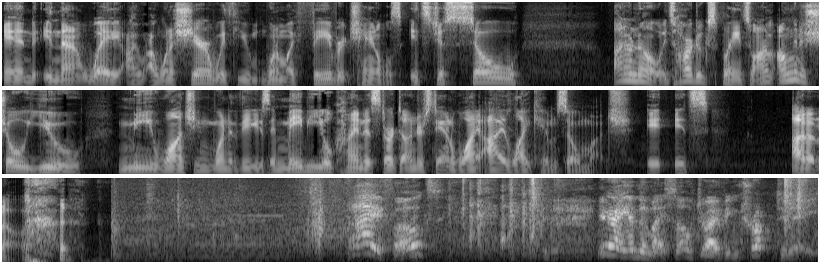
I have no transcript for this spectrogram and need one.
And in that way, I, I want to share with you one of my favorite channels. It's just so. I don't know, it's hard to explain. So I'm, I'm going to show you me watching one of these, and maybe you'll kind of start to understand why I like him so much. It, it's. I don't know. Hi, folks. Here I am in my self-driving truck today,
